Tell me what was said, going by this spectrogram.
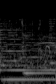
Música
